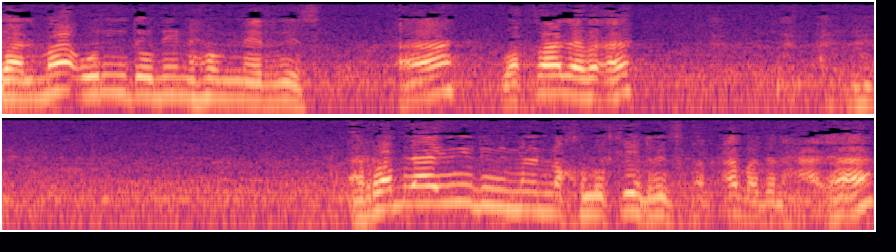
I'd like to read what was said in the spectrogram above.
قال ما أريد منهم من رزق. ها وقال ها الرب لا يريد من المخلوقين رزقا ابدا. ها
